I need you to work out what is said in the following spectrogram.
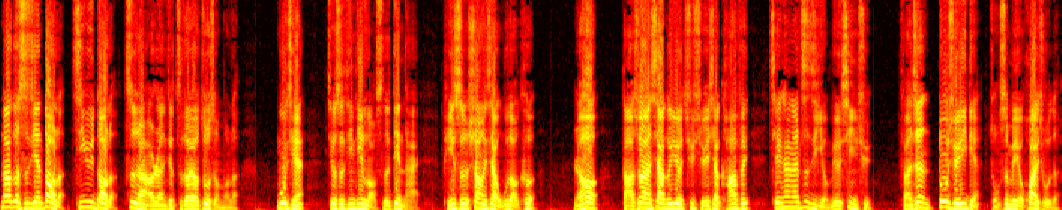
那个时间到了，机遇到了，自然而然就知道要做什么了。目前就是听听老师的电台，平时上一下舞蹈课，然后打算下个月去学一下咖啡，先看看自己有没有兴趣，反正多学一点总是没有坏处的。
